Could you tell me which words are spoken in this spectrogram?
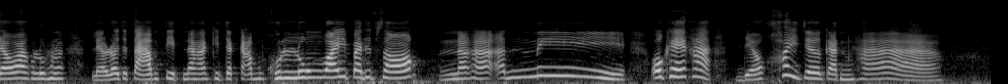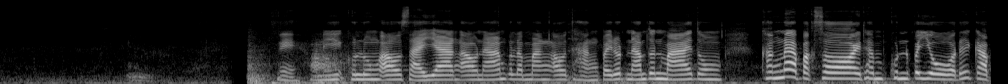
นะว่าคุณลุงทำแล้วเราจะตามติดนะคะ กิจกรรมคุณลุงไว้82นะคะ อันนี้ โอเคค่ะ เดี๋ยวค่อยเจอกันค่ะนี่วันนี้คุณลุงเอาสายยางเอาน้ำกระมังเอาถังไปรดน้ำต้นไม้ตรงข้างหน้าปักซอยทำคุณประโยชน์ให้กับ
